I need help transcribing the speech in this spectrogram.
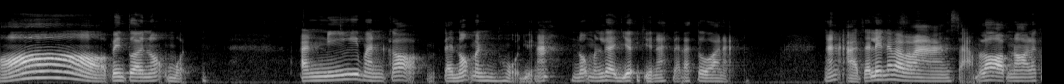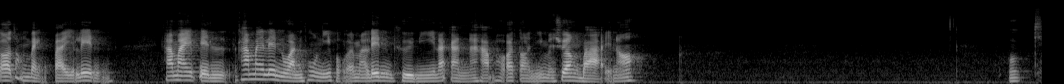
อ๋อ เป็นตัวนกหมด อันนี้มันก็แต่นกมันโหดอยู่นะ นกมันเลือดเยอะอยู่นะ แต่ละตัวน่ะ งั้นอาจจะเล่นได้ประมาณ 3 รอบเนาะแล้วก็ต้องแบ่งไปเล่น ถ้าไม่เป็นถ้าไม่เล่นวันพรุ่งนี้ผมก็มาเล่นคืนนี้แล้วกันนะครับ เพราะว่าตอนนี้มันช่วงบ่ายเนาะโอเค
